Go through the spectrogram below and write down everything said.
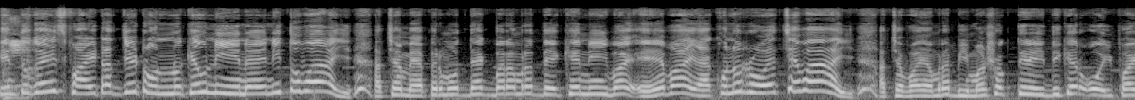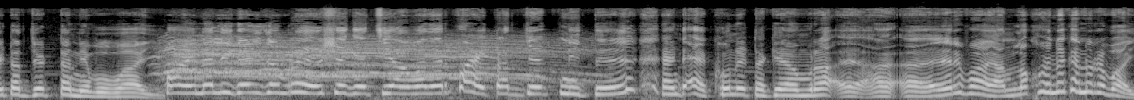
কিন্তু গাইস ফাইটার জেট অন্য কেউ নিয়ে নেয়নি তো ভাই। আচ্ছা ম্যাপের মধ্যে একবার আমরা দেখে নিই ভাই। এ ভাই এখনও রয়েছে ভাই। আচ্ছা ভাই আমরা বিমা শক্তির এই দিকের ওই ফাইটার জেটটা নেব ভাই। ফাইনালি গাইজ আমরা এসে গেছি আমাদের ফাইটার জেট নিতে। এন্ড এখন এটাকে আমরা আরে ভাই আনলক হয় না কেন রে ভাই?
